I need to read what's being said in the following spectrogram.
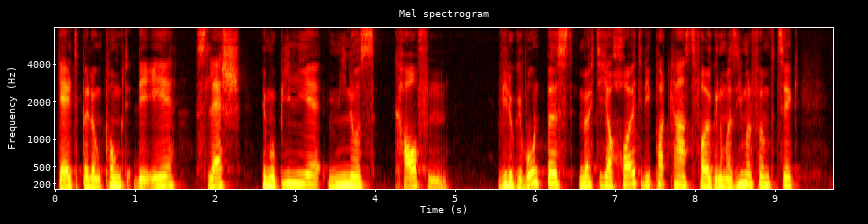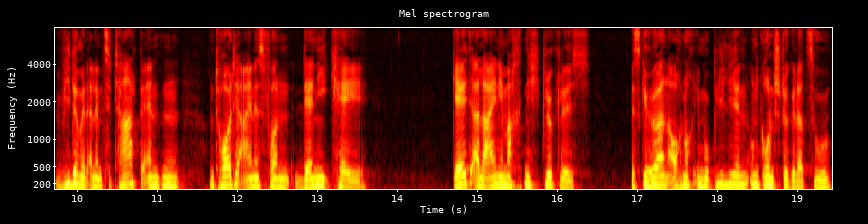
geldbildung.de slash Immobilie minus kaufen. Wie du gewohnt bist, möchte ich auch heute die Podcast-Folge Nummer 57 wieder mit einem Zitat beenden und heute eines von Danny Kay. Geld alleine macht nicht glücklich. Es gehören auch noch Immobilien und Grundstücke dazu.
